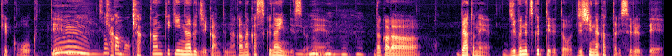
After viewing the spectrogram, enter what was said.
結構多くて、うん、そう客かも。客観的になる時間ってなかなか少ないんですよね。うんうんうんだからであとね自分で作ってると自信なかったりするんで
